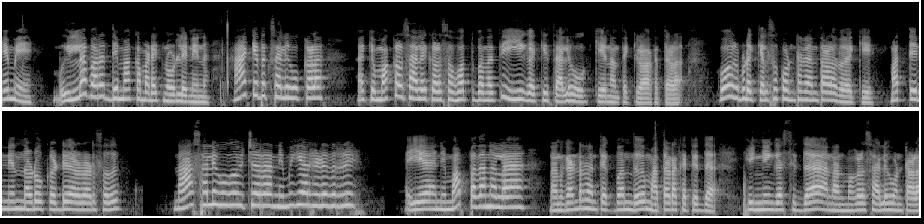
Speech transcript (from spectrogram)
ಹೇಮಿ ಇಲ್ಲ ಬರೋದು ದಿಮಾಕ ಮಾಡಕ್ಕೆ ನೋಡಲಿ ನೀನು. ಹಾಕಿದಕ್ಕೆ ಸಾಲಿಗೆ ಹೋಗ್ಕಳ? ಆಕೆ ಮಕ್ಕಳು ಶಾಲೆ ಕಳ್ಸೋ ಹೊತ್ತು ಬಂದತಿ, ಈಗ ಆಕೆ ಸಾಲಿ ಹೋಗ್ಕೇನಂತ ಕೇಳಾಕತ್ತಾಳ. ಹೋಗ್ಲಿ ಬಿಡ ಕೆಲಸ ಕೊಂಟಾನೆ ಅಂತಾಳದ ಆಕೆ. ಮತ್ತೆ ನಿನ್ನ ನಡು ಕಡ್ಡಿ ಅಡಾಡ್ಸೋದು ನಾ ಶಾಲೆಗೆ ಹೋಗೋ ವಿಚಾರ ನಿಮಗೆ ಯಾರು ಹೇಳಿದ್ರಿ? ಅಯ್ಯ, ನಿಮ್ಮ ಅಪ್ಪ ಅದಾನಲ್ಲ. ನನ್ನ ಗಂಡನ ಅಂತ್ಯಕ್ಕೆ ಬಂದು ಮಾತಾಡಕತ್ತಿದ್ದ. ಹಿಂಗೆ ಹಿಂಗೆ ಸಿದ್ದ ನನ್ನ ಮಗಳು ಸಾಲಿ ಹೊಂಟಾಳ.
